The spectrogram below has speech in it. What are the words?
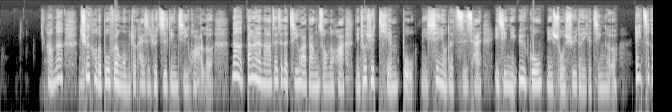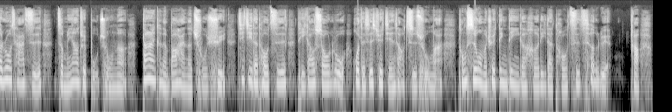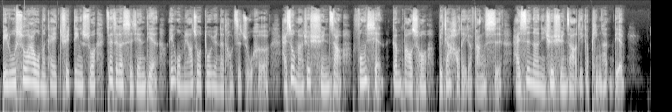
好，那缺口的部分，我们就开始去制定计划了。那当然呢、啊，在这个计划当中的话，你就去填补你现有的资产，以及你预估你所需的一个金额。诶，这个落差值怎么样去补足呢？当然可能包含了储蓄、积极的投资、提高收入，或者是去减少支出嘛。同时，我们去定定一个合理的投资策略。好，比如说啊，我们可以去定说，在这个时间点，诶，我们要做多元的投资组合，还是我们要去寻找风险跟报酬比较好的一个方式，还是呢，你去寻找一个平衡点？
